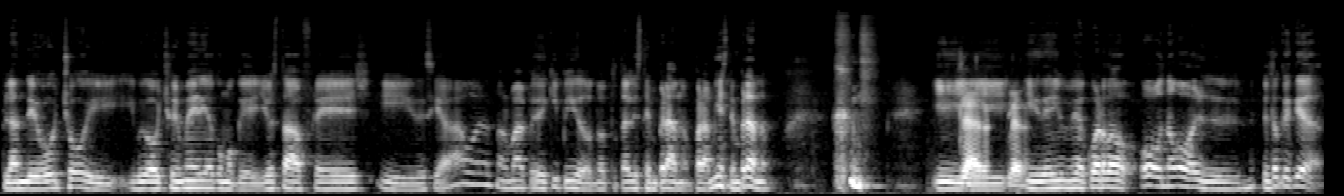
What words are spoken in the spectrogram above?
plan de 8 y, y 8 y media, como que yo estaba fresh y decía, ah, bueno, normal, pero ¿de aquí pido? No, total es temprano. Para mí es temprano. Y, Claro, claro. y de ahí me acuerdo, oh no, el, el toque queda.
